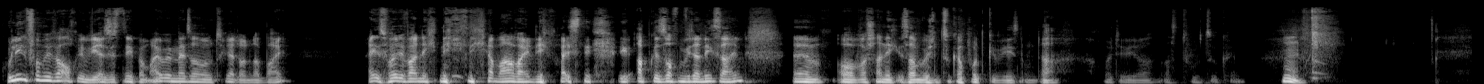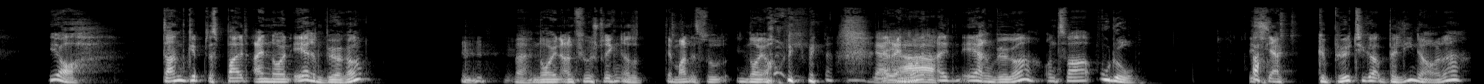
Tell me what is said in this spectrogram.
Kollege von mir war auch irgendwie, also jetzt nicht beim Ironman, sondern beim Triathlon dabei. Eines heute war nicht, nicht, nicht am Arbeiten, ich weiß nicht, abgesoffen wieder nicht sein. Ähm, aber wahrscheinlich ist er ein bisschen zu kaputt gewesen, um da heute wieder was tun zu können. Hm. Ja, dann gibt es bald einen neuen Ehrenbürger. Mhm. Na, neuen Anführungsstrichen, also der Mann ist so neu auch nicht mehr. Ja, einen neuen alten Ehrenbürger, und zwar Udo. Ist Ach. ja gebürtiger Berliner, oder?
